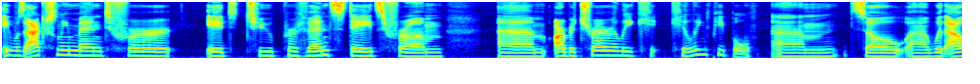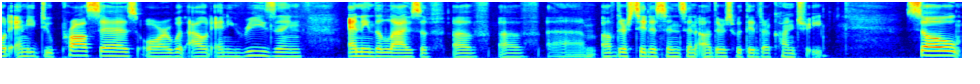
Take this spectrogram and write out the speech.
it was actually meant for it to prevent states from um, arbitrarily ki- killing people. Um, so, uh, without any due process or without any reason, ending the lives of of of um, of their citizens and others within their country. So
